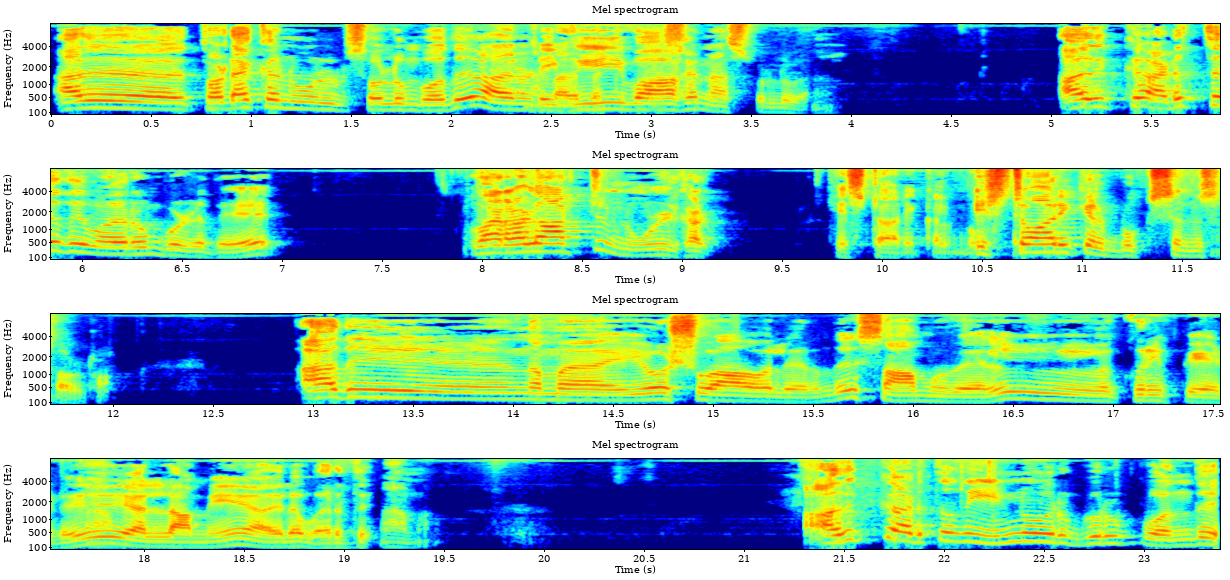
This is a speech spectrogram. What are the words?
அது தொடக்க நூல் சொல்லும்போது அதனுடைய விரிவாக நான் சொல்லுவேன். அதுக்கு அடுத்தது வரும் பொழுது வரலாற்று நூல்கள். ஹிஸ்டாரிக்கல் ஹிஸ்டாரிக்கல் புக்ஸ்ன்னு சொல்றோம். அது நம்ம யோசுவாவில இருந்து சாமுவேல் குறிப்பேடு எல்லாமே அதுல வருது. அதுக்கு அடுத்தது இன்னொரு குரூப் வந்து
